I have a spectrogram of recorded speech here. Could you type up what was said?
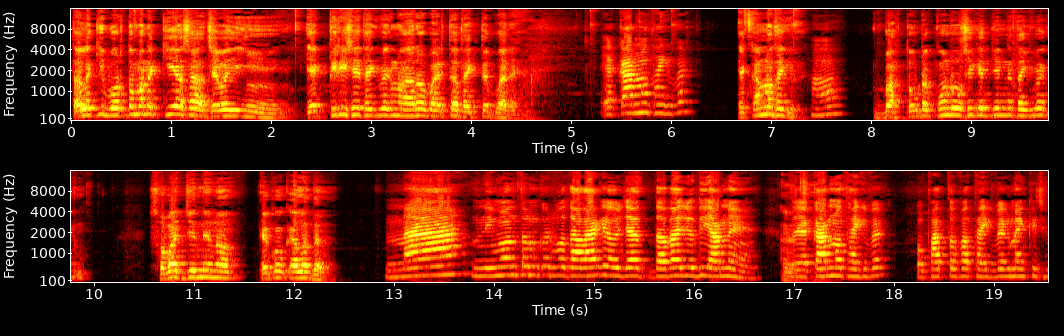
তাহলে কি বর্তমানে কি আশা আছে? ওই একত্রিশে থাকবে না আরও বাড়িতে থাকতে পারে? একান্ন থাকবে। একান্ন থাকবে? হ্যাঁ। বাহ তো ওটা কোন রসিকের জন্য থাকবে? সবার জন্য না একক আলাদা? না নিমন্ত্রণ করব দাদাকে ওই দাদা যদি আনে একান্ন থাকবে। অফার তফার থাকবে না কিছু?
